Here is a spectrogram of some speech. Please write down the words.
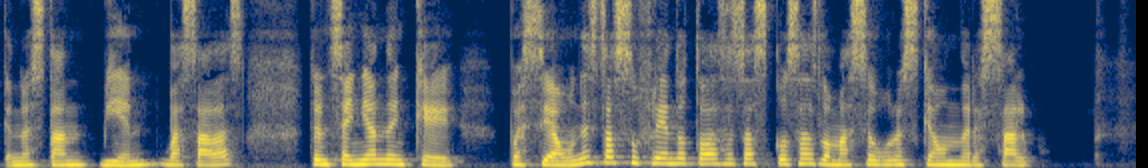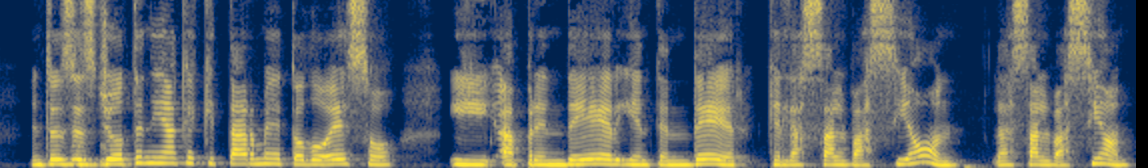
que no están bien basadas, te enseñan en que pues si aún estás sufriendo todas esas cosas, lo más seguro es que aún no eres salvo. Entonces yo tenía que quitarme todo eso y aprender y entender que la salvación, la salvación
